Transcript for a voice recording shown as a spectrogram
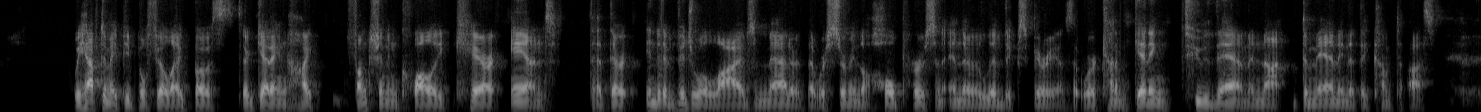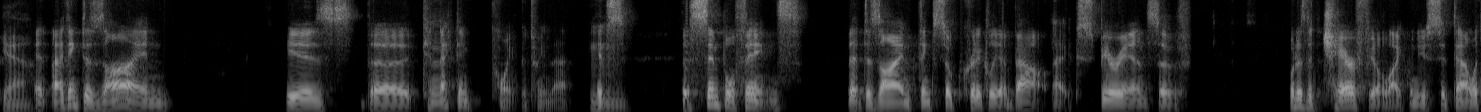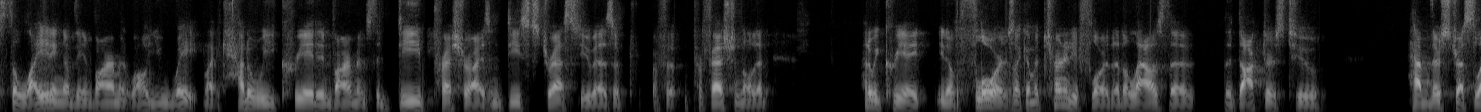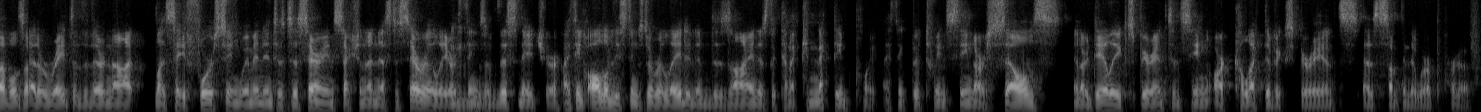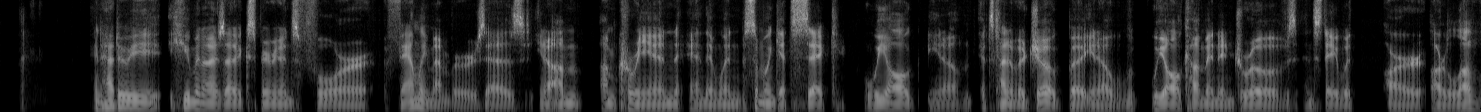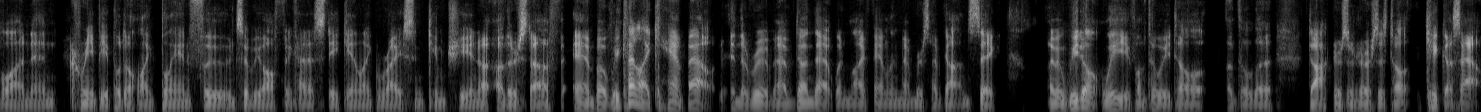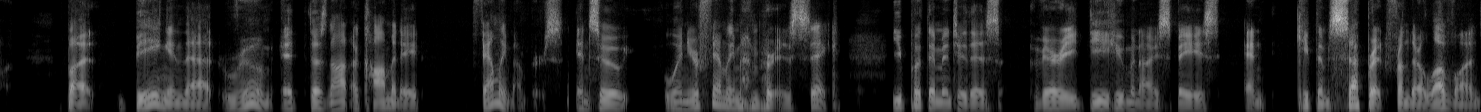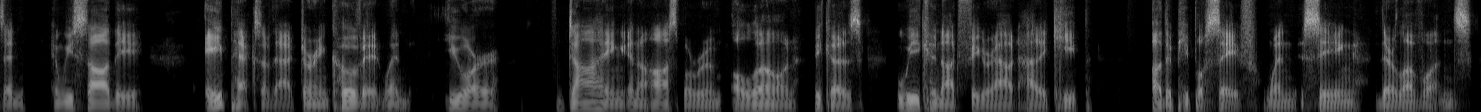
we have to make people feel like both they're getting high functioning quality care and that their individual lives matter, that we're serving the whole person and their lived experience, that we're kind of getting to them and not demanding that they come to us. Yeah. And I think design is the connecting point between that. Mm. It's the simple things that design thinks so critically about that experience of what does the chair feel like when you sit down? What's the lighting of the environment while you wait? Like how do we create environments that depressurize and de-stress you as a, a professional that how do we create you know floors like a maternity floor that allows the the doctors to have their stress levels at a rate that they're not, let's say, forcing women into cesarean section unnecessarily or mm. things of this nature. I think all of these things are related and design is the kind of connecting point, I think, between seeing ourselves and our daily experience and seeing our collective experience as something that we're a part of. And how do we humanize that experience for family members as, you know, I'm I'm Korean and then when someone gets sick, we all, you know, it's kind of a joke, but you know, we all come in in droves and stay with our our loved one and korean people don't like bland food so we often kind of sneak in like rice and kimchi and other stuff and but we kind of like camp out in the room. I've done that when my family members have gotten sick. I mean we don't leave until we tell until the doctors or nurses tell kick us out. But being in that room it does not accommodate family members. And so when your family member is sick you put them into this very dehumanized space and keep them separate from their loved ones. And and we saw the apex of that during covid when you are dying in a hospital room alone because we cannot figure out how to keep other people safe when seeing their loved ones.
